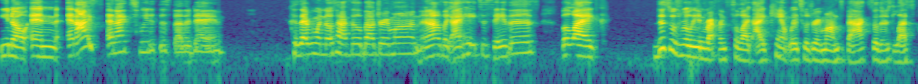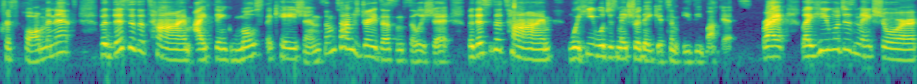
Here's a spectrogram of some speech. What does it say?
You know, and and I and I tweeted this the other day because everyone knows how I feel about Draymond, and I was like, I hate to say this, but like this was really in reference to like I can't wait till Draymond's back, so there's less Chris Paul minutes. But this is a time I think most occasions, sometimes Dre does some silly shit, but this is a time where he will just make sure they get some easy buckets, right? Like he will just make sure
